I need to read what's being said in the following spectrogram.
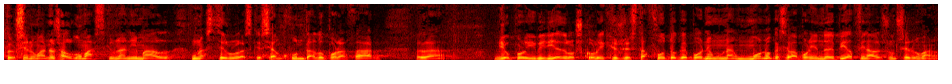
Pero el ser humano es algo más que un animal, unas células que se han juntado por azar, ¿verdad? Yo prohibiría de los colegios esta foto que pone una- un mono que se va poniendo de pie, al final es un ser humano.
